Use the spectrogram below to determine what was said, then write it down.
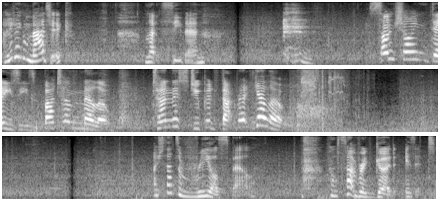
are you doing magic? Let's see then. Sunshine daisies, butter mellow. Turn this stupid fat rat yellow. Actually, that's a real spell. well, it's not very good, is it?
